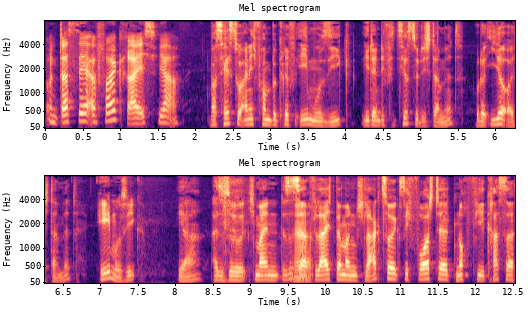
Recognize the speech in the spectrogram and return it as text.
Und das sehr erfolgreich, ja. Was hältst du eigentlich vom Begriff E-Musik? Identifizierst du dich damit oder ihr euch damit? E-Musik? Ja, also so, ich meine, das ist ja. ja. vielleicht, wenn man Schlagzeug sich vorstellt, noch viel krasser,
